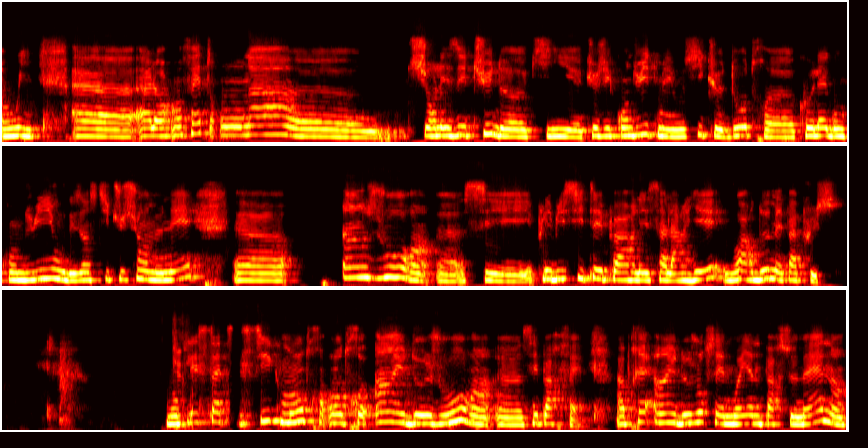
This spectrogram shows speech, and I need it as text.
Oui. Euh, alors en fait, on a sur les études qui, que j'ai conduites, mais aussi que d'autres collègues ont conduit ou des institutions ont mené, un jour, euh, c'est plébiscité par les salariés, voire deux, mais pas plus. Donc les statistiques montrent entre un et deux jours, euh, c'est parfait. Après un et deux jours, c'est une moyenne par semaine.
